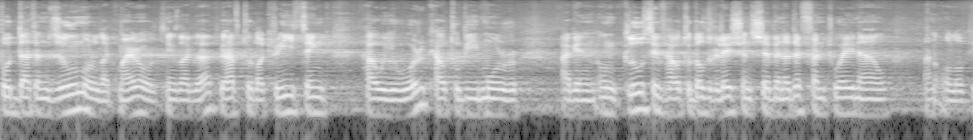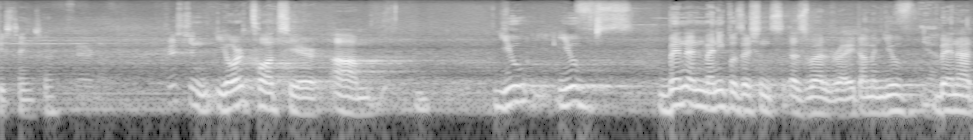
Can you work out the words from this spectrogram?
put that in Zoom or like Miro or things like that. You have to like rethink how you work, how to be more again inclusive, how to build relationship in a different way now and all of these things. Yeah. Christian, your thoughts here. Um, you you've been in many positions as well, right? I mean, you've yeah. been at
